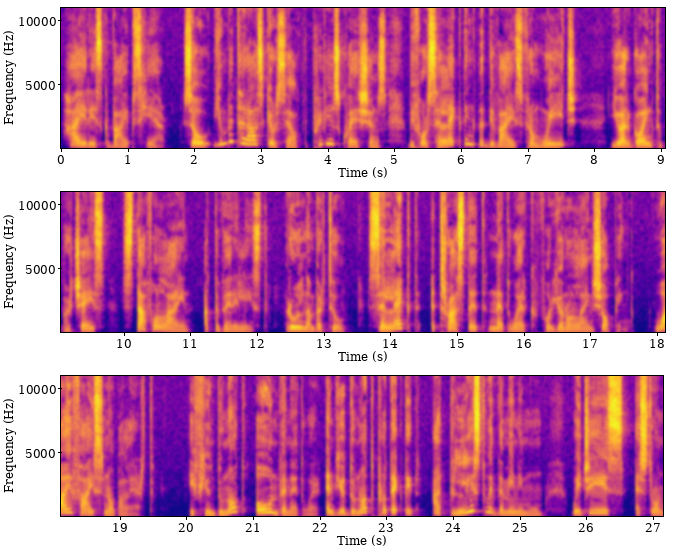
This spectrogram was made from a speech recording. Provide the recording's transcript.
High risk vibes here. So you better ask yourself the previous questions before selecting the device from which you are going to purchase stuff online at the very least. Rule number two select a trusted network for your online shopping. Wi Fi Snob Alert if you do not own the network and you do not protect it at least with the minimum, which is a strong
